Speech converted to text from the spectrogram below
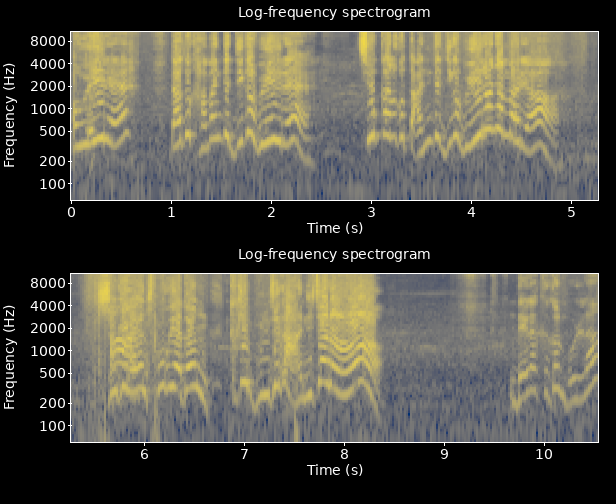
어, 왜 이래? 나도 가만히 있는데 네가 왜 이래? 지옥 가는 것도 아닌데 네가 왜 이러냔 말이야. 가든 천국에 가든 그게 문제가 아니잖아 내가 그걸 몰라?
